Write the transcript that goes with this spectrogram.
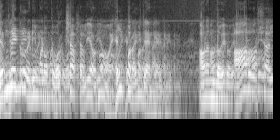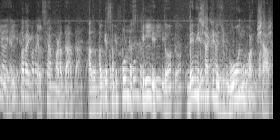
ಜನರೇಟರ್ ರೆಡಿ ಮಾಡುವಂತ ವರ್ಕ್ಶಾಪ್ ಅಲ್ಲಿ ಅವನು ಹೆಲ್ಪರ್ ಆಗಿ ಜಾಯ್ನ್ ಆಗಿದ್ದಾನೆ. ಅವನೊಂದು ಆರು ವರ್ಷ ಅಲ್ಲಿ ಹೆಲ್ಪರ್ ಆಗಿ ಕೆಲಸ ಮಾಡ್ದ. ಅದ್ರ ಬಗ್ಗೆ ಸಂಪೂರ್ಣ ಸ್ಕಿಲ್ ಇತ್ತು. ದೆನ್ ಈ ಸ್ಟಾರ್ಟೆಡ್ ಇಸ್ ಓನ್ ವರ್ಕ್ಶಾಪ್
